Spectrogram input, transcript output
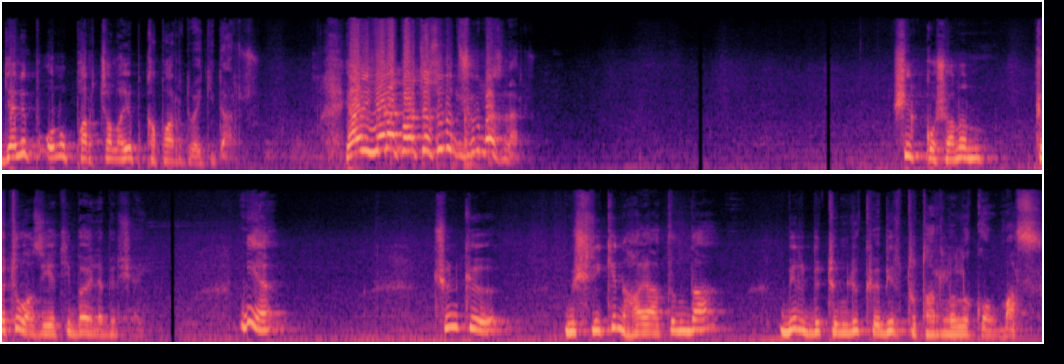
gelip onu parçalayıp kapar ve gider. Yani yere parçasını düşürmezler. Şirk koşanın kötü vaziyeti böyle bir şey. Niye? Çünkü müşrikin hayatında bir bütünlük ve bir tutarlılık olmaz.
